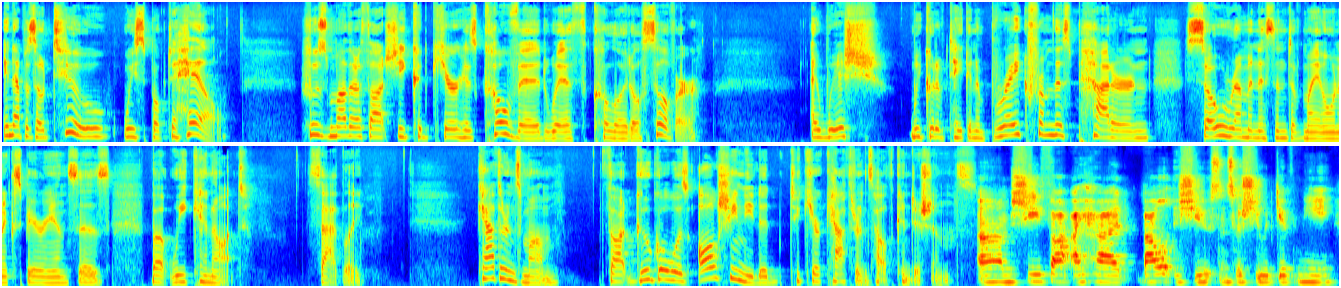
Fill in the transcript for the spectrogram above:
In episode two, we spoke to Hale, whose mother thought she could cure his COVID with colloidal silver. I wish we could have taken a break from this pattern so reminiscent of my own experiences, but we cannot, sadly. Katherine's mom thought Google was all she needed to cure Katherine's health conditions. Um, she thought I had bowel issues, and so she would give me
